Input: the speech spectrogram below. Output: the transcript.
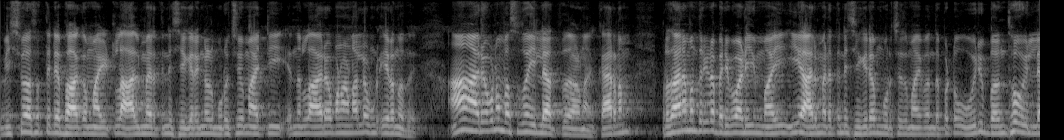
വിശ്വാസത്തിന്റെ വിശ്വാസത്തിന്റെ ഭാഗമായിട്ടുള്ള ആൽമരത്തിന്റെ ശിഖരങ്ങൾ മുറിച്ചു മാറ്റി എന്നുള്ള ആരോപണമാണല്ലോ ഉയർന്നത് ആ ആരോപണം വസ്തുത ഇല്ലാത്തതാണ് കാരണം പ്രധാനമന്ത്രിയുടെ പരിപാടിയുമായി ഈ ആൽമരത്തിന്റെ ശിഖരം മുറിച്ചതുമായി ബന്ധപ്പെട്ട് ഒരു ബന്ധവും ഇല്ല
